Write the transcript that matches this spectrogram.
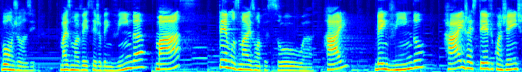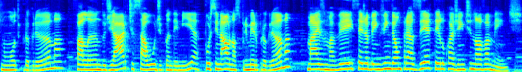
Bom, Josi, mais uma vez seja bem-vinda, mas temos mais uma pessoa. Rai, bem-vindo. Rai já esteve com a gente num outro programa falando de arte, saúde e pandemia, por sinal, nosso primeiro programa. Mais uma vez, seja bem-vindo, é um prazer tê-lo com a gente novamente.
